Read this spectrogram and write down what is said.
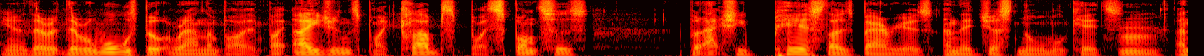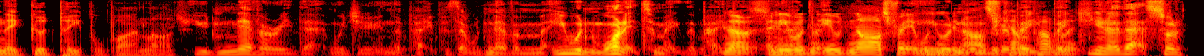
you know, there are, there are walls built around them by by agents, by clubs, by sponsors, but actually pierce those barriers, and they're just normal kids, Hmm. and they're good people by and large. You'd never read that, would you, in the papers? That would never. Ma- he wouldn't want it to make the papers. No, you and he know, wouldn't. He wouldn't ask for it. It he wouldn't, wouldn't it wouldn't ask for it, become but, public. but you know that sort of,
